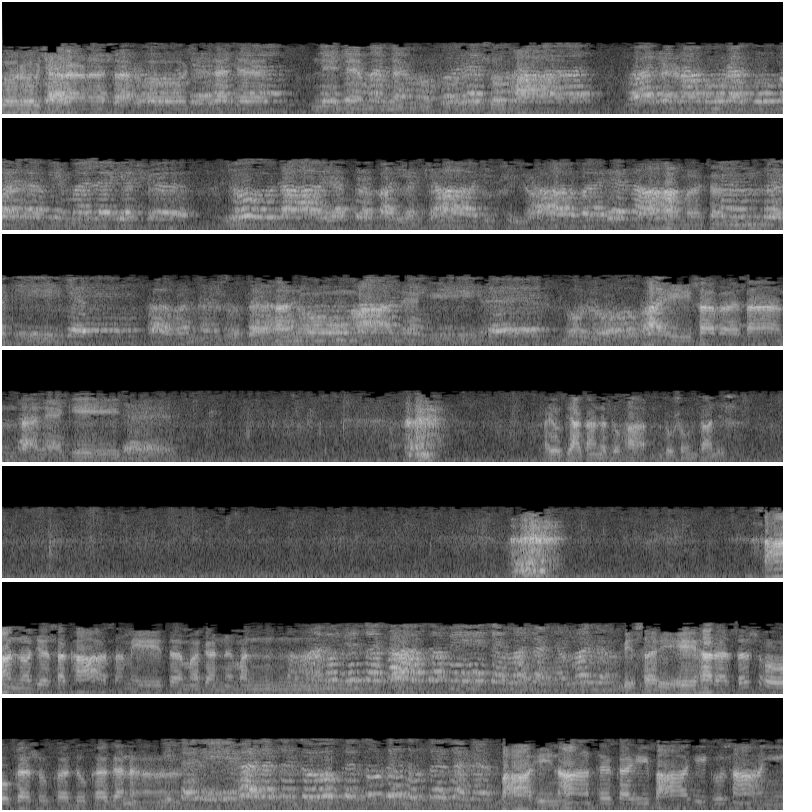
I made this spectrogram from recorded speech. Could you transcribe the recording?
गुरु चरण सरोज रज निज मन मुकुर सुधार वर्ण रघुवर विमल यश जोदायक फल चारि सियावर रामचंद्र की जय। पवन सुत हनुमान सब संतन की जय। अयोध्या कांड दोहा दो सौ उनतालीस। सानुज सखा समेत मगन मन बिसरे हरस शोक, सुख, दुख गन पाही नाथ कही पाही गुसाई।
